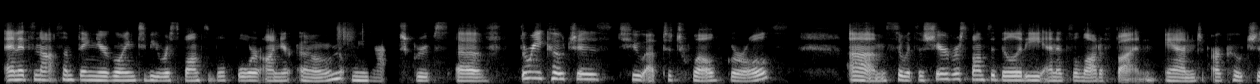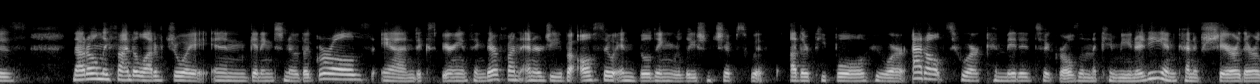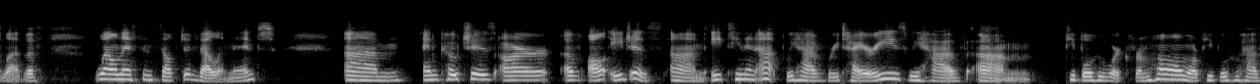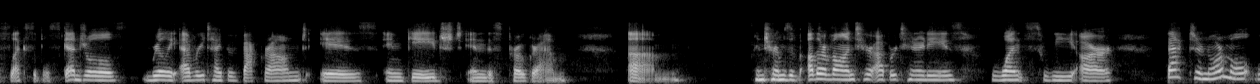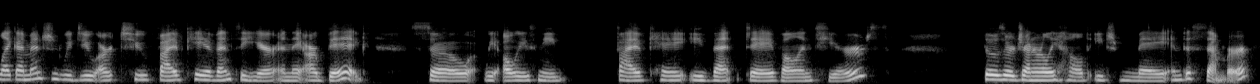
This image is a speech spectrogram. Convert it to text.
And it's not something you're going to be responsible for on your own. We match groups of three coaches to up to 12 girls. Um, so it's a shared responsibility and it's a lot of fun. And our coaches not only find a lot of joy in getting to know the girls and experiencing their fun energy, but also in building relationships with other people who are adults who are committed to girls in the community and kind of share their love of wellness and self development. Um, and coaches are of all ages, um, 18 and up. We have retirees, we have um, people who work from home or people who have flexible schedules. Really, every type of background is engaged in this program. Um, in terms of other volunteer opportunities, once we are back to normal, like I mentioned, we do our two 5K events a year and they are big. So we always need 5K event day volunteers. Those are generally held each May and December.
